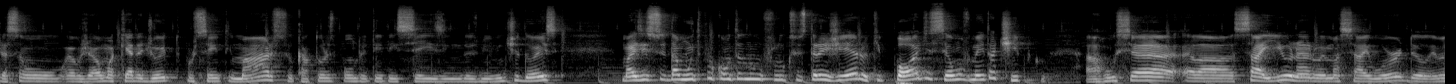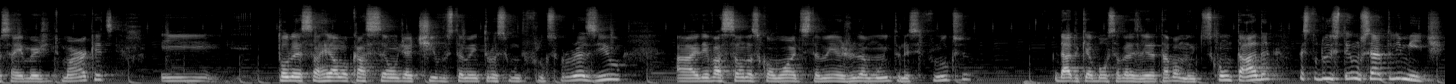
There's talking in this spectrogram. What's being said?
já, são, é, já é uma queda de 8% em março, 14,86% em 2022, mas isso dá muito por conta de um fluxo estrangeiro que pode ser um movimento atípico. A Rússia ela saiu né, no MSCI World, o MSCI Emerging Markets, e toda essa realocação de ativos também trouxe muito fluxo para o Brasil. A elevação das commodities também ajuda muito nesse fluxo, dado que a bolsa brasileira estava muito descontada, mas tudo isso tem um certo limite.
